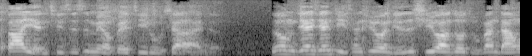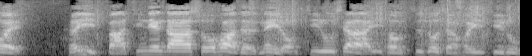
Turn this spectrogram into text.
发言其实是没有被记录下来的，所以我们今天先提程序问题，是希望说主办单位可以把今天大家说话的内容记录下来以后，制作成会议记录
